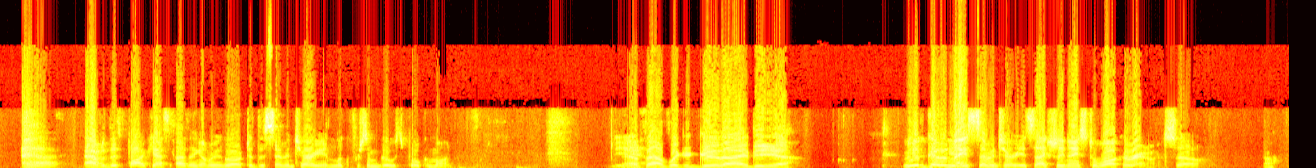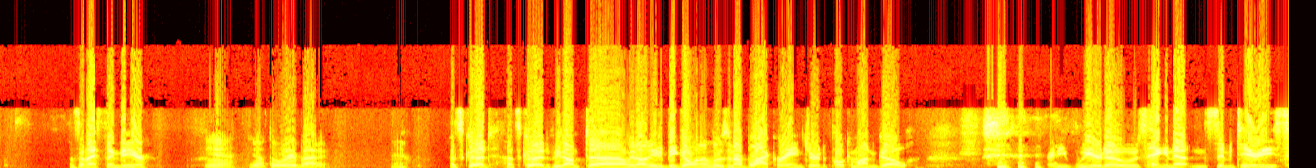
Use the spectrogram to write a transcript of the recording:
after this podcast, I think I'm going to go out to the cemetery and look for some ghost Pokemon. Yeah, That sounds like a good idea. we've got a nice cemetery. It's actually nice to walk around. So That's a nice thing to hear. yeah, you don't have to worry about it. That's good. That's good. We don't uh, we don't need to be going and losing our Black Ranger to Pokemon Go. Or Any weirdos hanging out in cemeteries.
